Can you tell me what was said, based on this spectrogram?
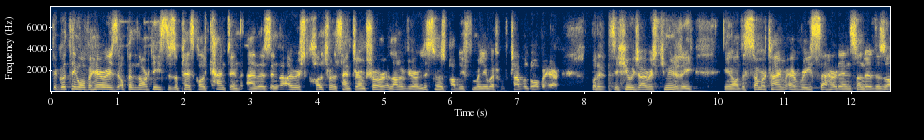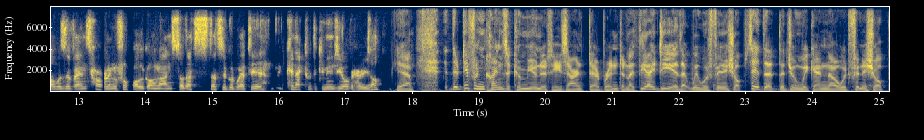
the good thing over here is up in the northeast, there's a place called Canton, and there's an Irish cultural centre. I'm sure a lot of your listeners probably familiar with who've travelled over here. But it's a huge Irish community. You know, the summertime, every Saturday and Sunday, there's always events, hurling and football going on. So that's that's a good way to connect with the community over here, you know? Yeah. There are different kinds of communities, aren't there, Brendan? Like the idea that we would finish up, say that the June weekend now, would finish up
